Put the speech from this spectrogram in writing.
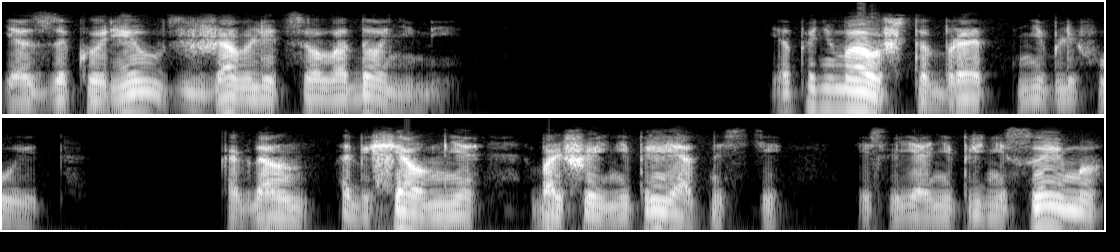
Я закурил, сжав лицо ладонями. Я понимал, что Брэд не блефует, когда он обещал мне большие неприятности, если я не принесу ему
